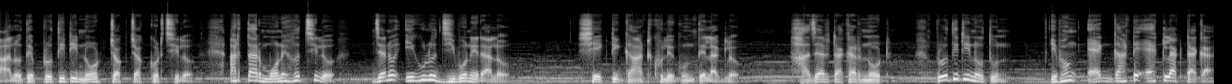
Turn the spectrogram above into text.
আলোতে প্রতিটি নোট চকচক করছিল, আর তার মনে হচ্ছিল যেন এগুলো জীবনের আলো। সে একটি গাঁট খুলে গুনতে লাগল। হাজার টাকার নোট, প্রতিটি নতুন, এবং এক গাঁটে এক লাখ টাকা।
